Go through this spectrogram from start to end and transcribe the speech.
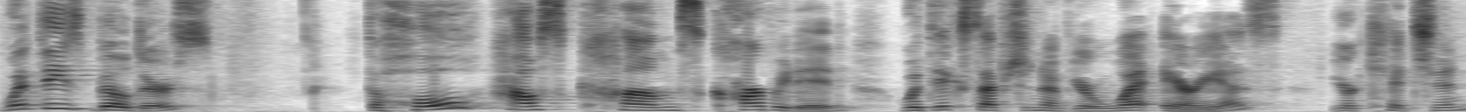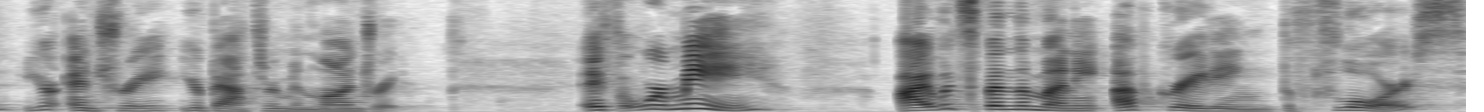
with these builders, the whole house comes carpeted with the exception of your wet areas, your kitchen, your entry, your bathroom, and laundry. If it were me, I would spend the money upgrading the floors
